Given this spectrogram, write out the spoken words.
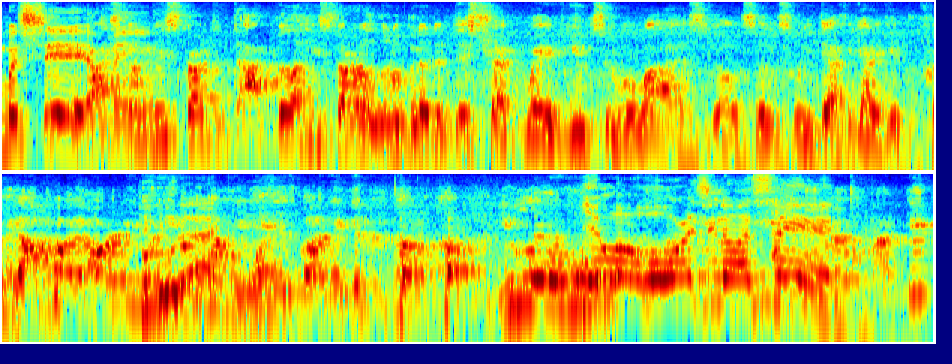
But shit, I mean, did start. To, I feel like he started a little bit of the diss track wave, YouTuber wise, yo, too. So he definitely got to get the credit. Y'all probably already Put knew it what the at number it one. is, my nigga. Huh, huh, you little whore. you little whores, you know what I'm saying? My nigga.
